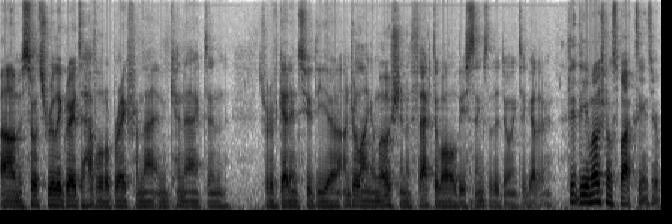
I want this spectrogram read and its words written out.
um, so it's really great to have a little break from that and connect and sort of get into the uh, underlying emotion effect of all of these things that they're doing together. The, the emotional Spock scenes are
